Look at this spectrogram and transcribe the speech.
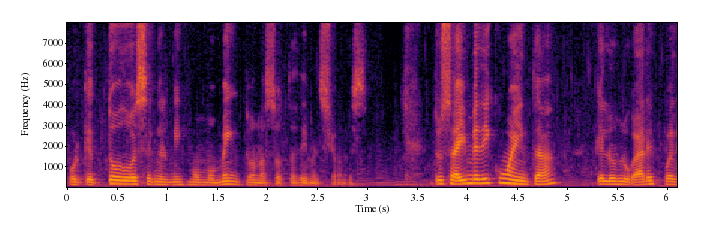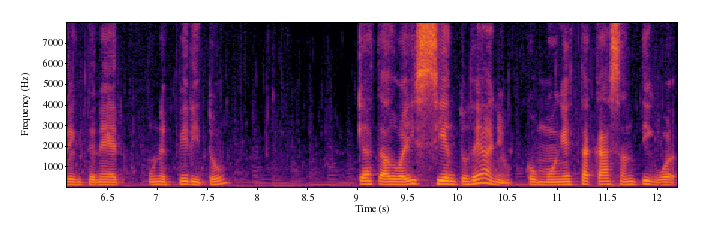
porque todo es en el mismo momento en las otras dimensiones. Entonces ahí me di cuenta que los lugares pueden tener un espíritu que ha estado ahí cientos de años, como en esta casa antigua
